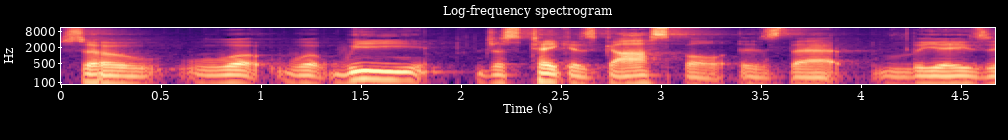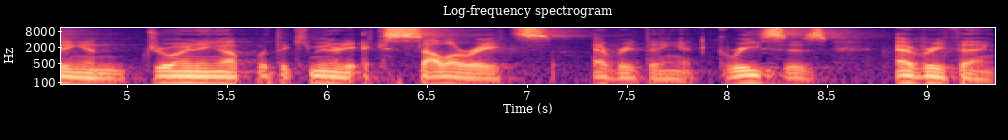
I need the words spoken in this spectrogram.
So what what we just take as gospel is that liaising and joining up with the community accelerates everything. It greases everything,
